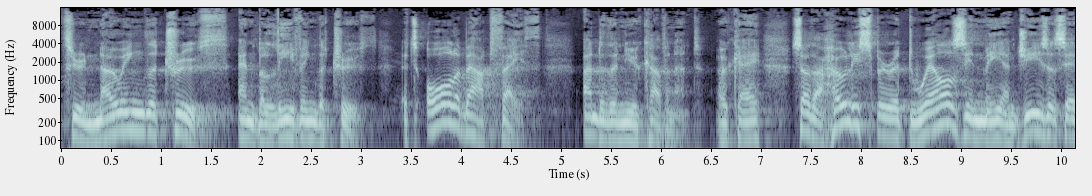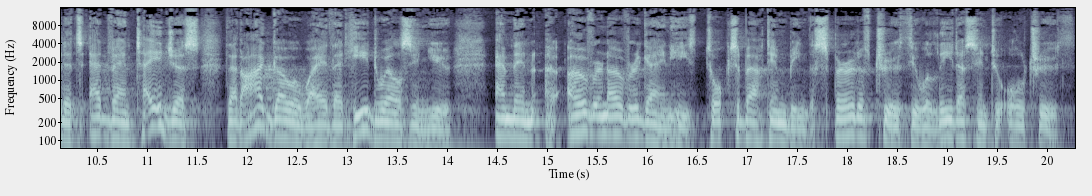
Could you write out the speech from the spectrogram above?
through knowing the truth and believing the truth. It's all about faith under the new covenant. Okay? So the Holy Spirit dwells in me, and Jesus said it's advantageous that I go away, that He dwells in you. And then uh, over and over again, He talks about Him being the Spirit of truth who will lead us into all truth.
